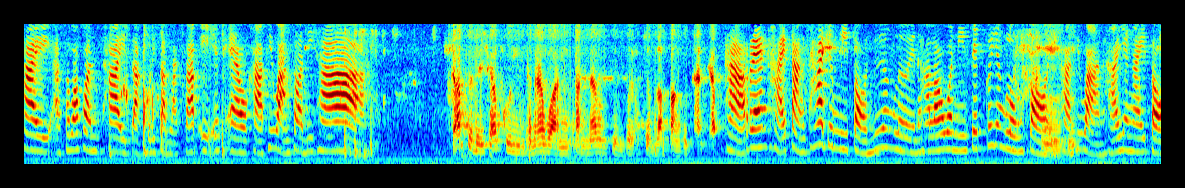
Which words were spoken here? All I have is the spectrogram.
ชัย อัศวพรชัย จากบริษัทหลักทรัพย์ ASL ค่ะ พี่หวานสวัสดีค่ะ ครับสวัสดีครับคุณธนวันท่านนักลงทุนผู้รับชมรับฟังทุกท่านครับ ค่ะ แรงขายต่างชาติยังมีต่อเนื่องเลยนะคะ แล้ววันนี้เซ็ตก็ยังลงต่ออีกค่ะพี่หวานคะ ยังไงต่อ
